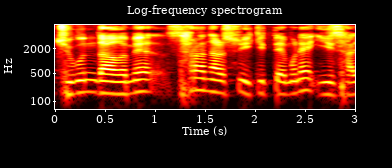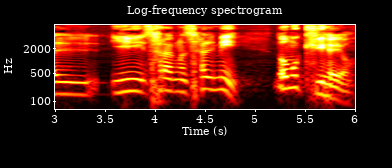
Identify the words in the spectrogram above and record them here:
죽은 다음에 살아날 수 있기 때문에 이 살, 이 살아가는 삶이 너무 귀해요.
